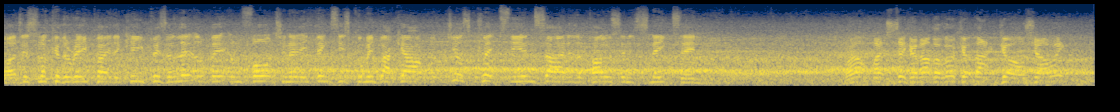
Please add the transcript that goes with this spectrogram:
Well, just look at the replay. The keeper's a little bit unfortunate. He thinks he's coming back out, but just clips the inside of the post and it sneaks in. Well, let's take another look at that goal, shall we?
